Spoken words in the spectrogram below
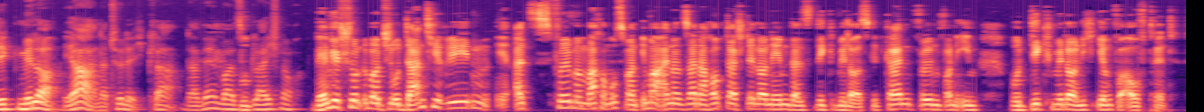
Dick Miller, ja, natürlich, klar. Da werden wir also gleich noch. Wenn wir schon über Joe Dante reden, als Filmemacher muss man immer einen seiner Hauptdarsteller nehmen, das ist Dick Miller. Es gibt keinen Film von ihm, wo Dick Miller nicht irgendwo auftritt.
